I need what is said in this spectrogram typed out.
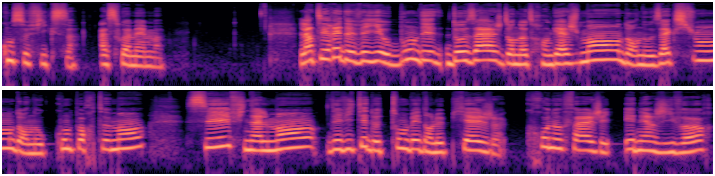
qu'on se fixe à soi-même. L'intérêt de veiller au bon dosage dans notre engagement, dans nos actions, dans nos comportements, c'est finalement d'éviter de tomber dans le piège chronophage et énergivore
